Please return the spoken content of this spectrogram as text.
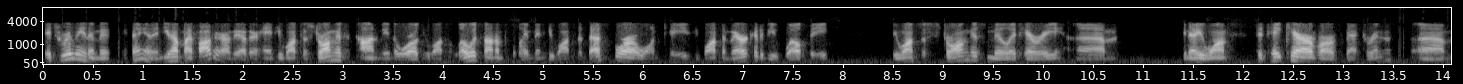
it's really an amazing thing. And then you have my father on the other hand. He wants the strongest economy in the world. He wants the lowest unemployment. He wants the best 401ks. He wants America to be wealthy. He wants the strongest military. Um, you know, he wants to take care of our veterans. Um,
